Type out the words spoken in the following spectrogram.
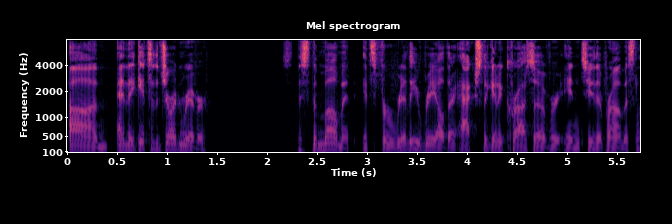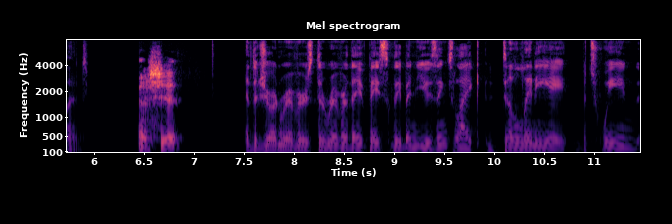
um, and they get to the jordan river so this is the moment it's for really real they're actually going to cross over into the promised land Oh shit. the jordan river is the river they've basically been using to like delineate between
